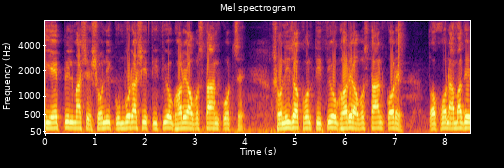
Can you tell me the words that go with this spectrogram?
এই এপ্রিল মাসে শনি কুম্ভ রাশির তৃতীয় ঘরে অবস্থান করছে। শনি যখন তৃতীয় ঘরে অবস্থান করে, তখন আমাদের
